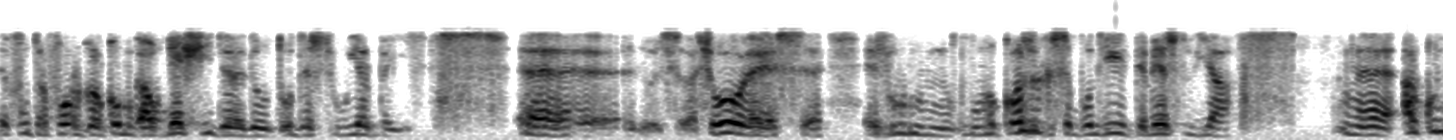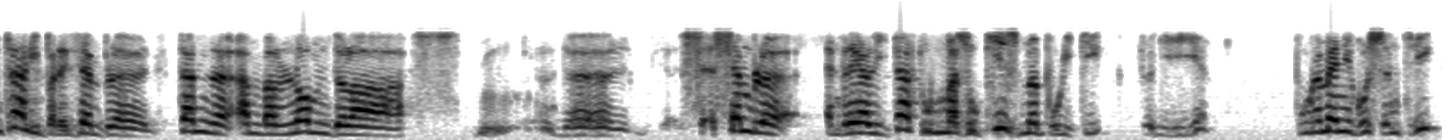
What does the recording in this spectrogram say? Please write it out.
de fotre fort quelcom, gaudeixi de, de, de el país. Eh, això és, és un, una cosa que se podria també estudiar. Eh, al contrari, per exemple, tant amb el nom de la... De, sembla en realitat un masoquisme polític, jo diria, purament egocèntric,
